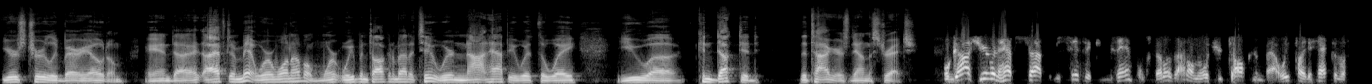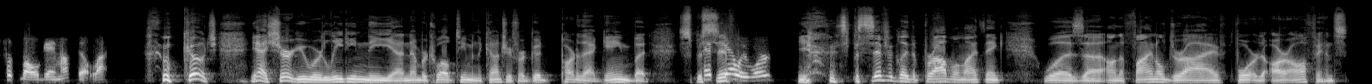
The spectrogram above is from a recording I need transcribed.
yours truly, Barry Odom. And uh, I have to admit, we're one of them. We're, we've been talking about it too. We're not happy with the way you uh, conducted the Tigers down the stretch. Well, gosh, you're going to have to cite specific examples, fellas. I don't know what you're talking about. We played a heck of a football game. I felt like. Coach, yeah, sure, you were leading the uh, number twelve team in the country for a good part of that game, but specific. Yeah, we were. Yeah, specifically the problem I think was uh, on the final drive for our offense.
